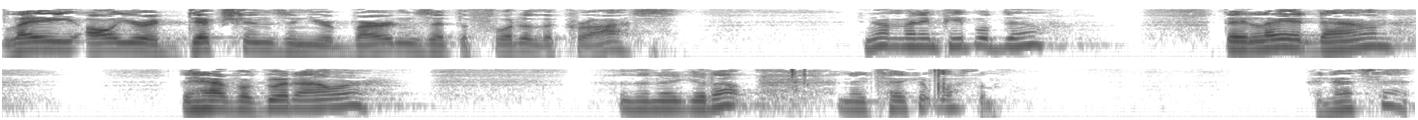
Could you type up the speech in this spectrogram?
lay all your addictions and your burdens at the foot of the cross. You know what many people do? They lay it down, they have a good hour, and then they get up and they take it with them. And that's it.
